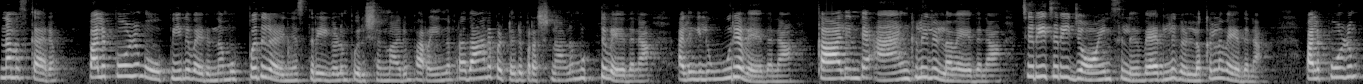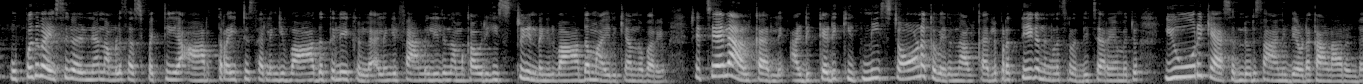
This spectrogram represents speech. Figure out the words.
നമസ്കാരം. പലപ്പോഴും ഒ പിയിൽ വരുന്ന മുപ്പത് കഴിഞ്ഞ സ്ത്രീകളും പുരുഷന്മാരും പറയുന്ന പ്രധാനപ്പെട്ട ഒരു പ്രശ്നമാണ് മുട്ടുവേദന അല്ലെങ്കിൽ ഊരവേദന കാലിന്റെ ആംഗിളിലുള്ള വേദന ചെറിയ ചെറിയ ജോയിൻസിൽ വിരലുകളിലൊക്കെ ഉള്ള വേദന. പലപ്പോഴും മുപ്പത് വയസ്സ് കഴിഞ്ഞാൽ നമ്മൾ സസ്പെക്ട് ചെയ്യുക ആർത്രൈറ്റിസ് അല്ലെങ്കിൽ വാദത്തിലേക്കുള്ള അല്ലെങ്കിൽ ഫാമിലിയിൽ നമുക്ക് ആ ഒരു ഹിസ്റ്ററി ഉണ്ടെങ്കിൽ വാദമായിരിക്കാം എന്ന് പറയും. പക്ഷേ ചില ആൾക്കാരിൽ അടിക്കടി കിഡ്നി സ്റ്റോൺ ഒക്കെ വരുന്ന ആൾക്കാരിൽ പ്രത്യേകം നിങ്ങൾ ശ്രദ്ധിച്ചറിയാൻ പറ്റും. യൂറിക് ആസിഡിന്റെ ഒരു സാന്നിധ്യം അവിടെ കാണാറുണ്ട്.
